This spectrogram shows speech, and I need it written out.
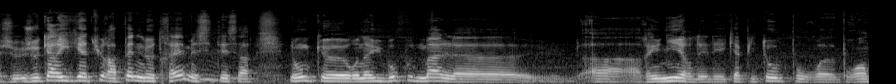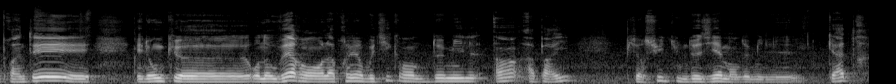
je, je caricature à peine le trait, mais c'était ça. Donc, euh, on a eu beaucoup de mal euh, à, à réunir des, les capitaux pour, pour emprunter. Et, et donc, on a ouvert en, la première boutique en 2001 à Paris, puis ensuite une deuxième en 2004,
